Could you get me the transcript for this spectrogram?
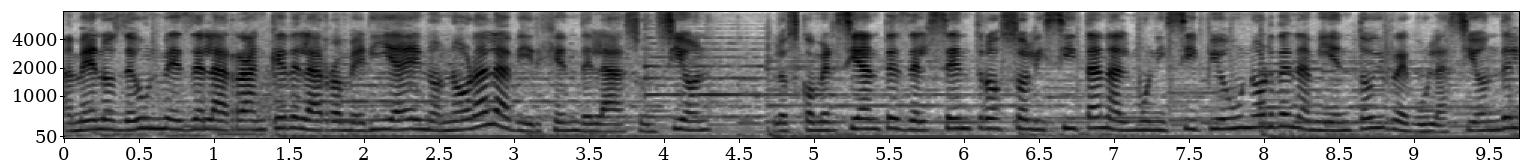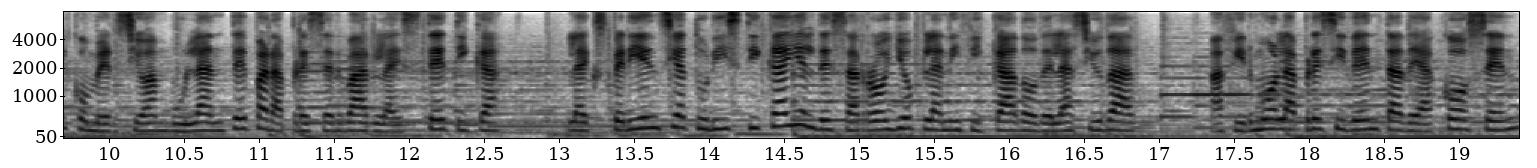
A menos de un mes del arranque de la romería en honor a la Virgen de la Asunción, los comerciantes del centro solicitan al municipio un ordenamiento y regulación del comercio ambulante para preservar la estética, la experiencia turística y el desarrollo planificado de la ciudad, afirmó la presidenta de ACOSEN,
